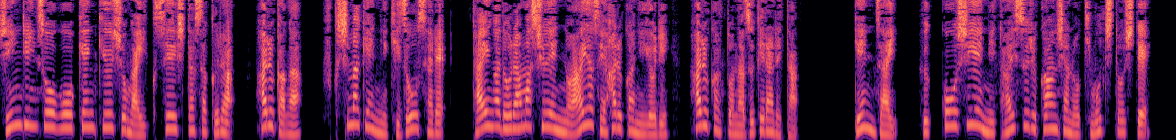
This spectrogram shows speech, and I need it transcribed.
森林総合研究所が育成した桜、遥かが福島県に寄贈され、大河ドラマ主演の綾瀬遥かにより、遥かと名付けられた。現在、復興支援に対する感謝の気持ちとして、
